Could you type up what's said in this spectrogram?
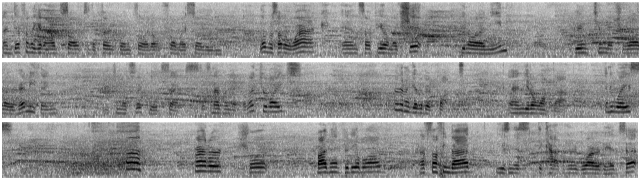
I'm definitely gonna add salt to the third one so I don't throw my sodium levels out of whack and so feeling like shit, you know what I mean. Drink too much water of anything, too much liquid, sex doesn't have enough electrolytes, you're gonna get a bit fucked. And you don't want that. Anyways, uh, rather short five minute video blog. That's nothing bad. Using this decapitated wired headset.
